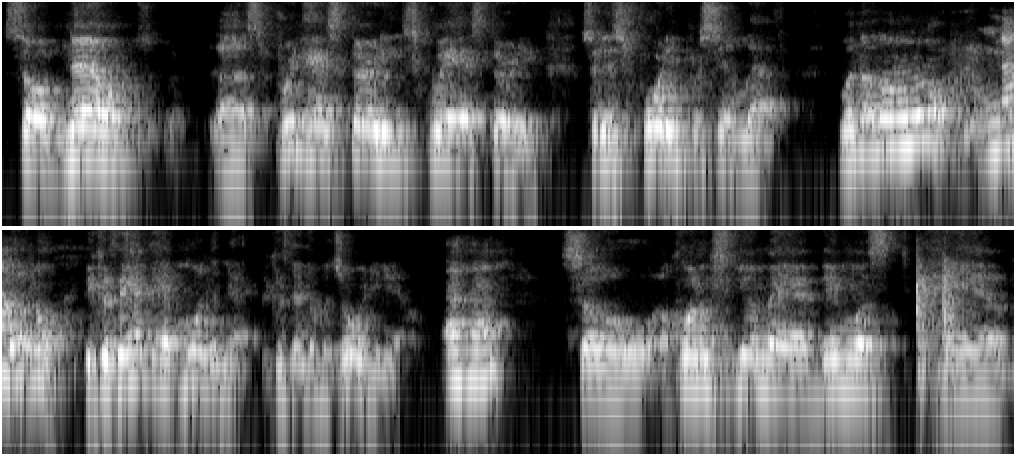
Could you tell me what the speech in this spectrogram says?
So now uh, Sprint has 30, Square has 30. So there's 40% left. Well, no, no, no, no, no. No. No, because they have to have more than that because they're the majority now. Uh huh. So according to your math, they must have.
